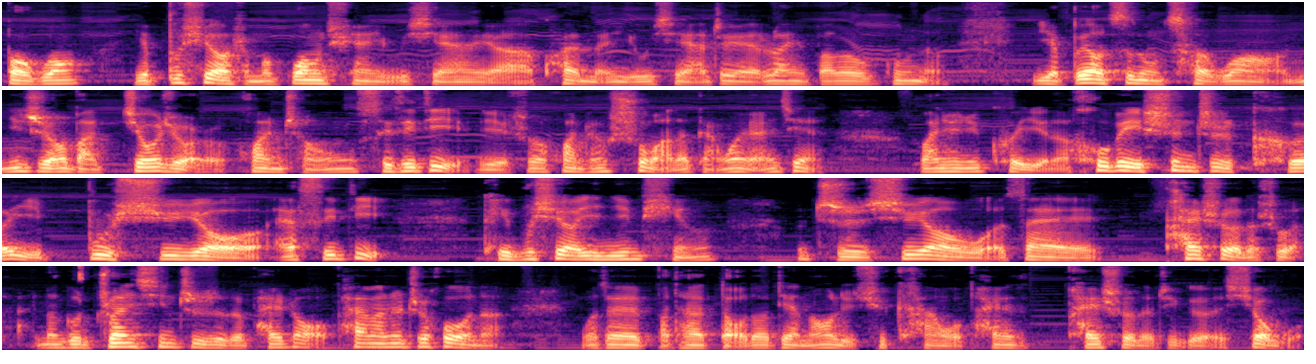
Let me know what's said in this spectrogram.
曝光。也不需要什么光圈优先呀、快门优先这些乱七八糟的功能，也不要自动测光，你只要把胶卷换成 CCD，也是换成数码的感光元件，完全就可以了。后背甚至可以不需要 LCD，可以不需要液晶屏，只需要我在拍摄的时候能够专心致志的拍照，拍完了之后呢，我再把它导到电脑里去看我拍拍摄的这个效果。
